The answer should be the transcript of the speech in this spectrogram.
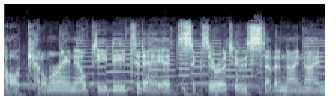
Call Kettle Moraine Ltd today at 602 799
